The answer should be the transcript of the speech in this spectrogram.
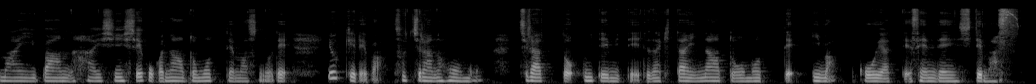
毎晩配信していこうかなと思ってますので、よければそちらの方もちらっと見てみていただきたいなと思って、今こうやって宣伝してます。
